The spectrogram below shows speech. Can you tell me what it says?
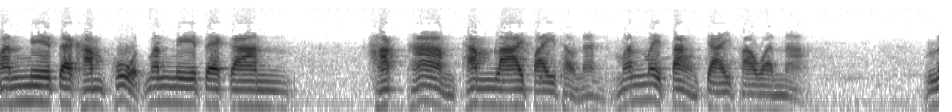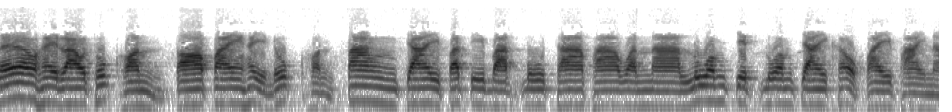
มันมีแต่คำพูด มันมีแต่การหักห้ามทำลายไปเท่านั้น มันไม่ตั้งใจภาวนา แล้วให้เราทุกคนต่อไปให้ทุกคนตั้งใจปฏิบัติบูชาภาวนารวมจิตรวมใจเข้าไปภายใน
